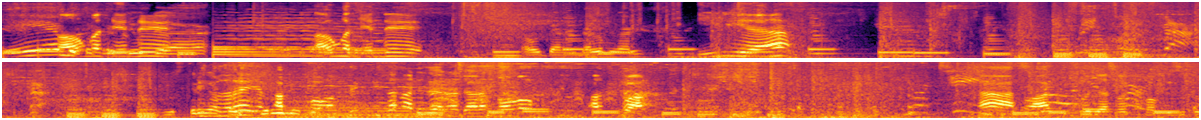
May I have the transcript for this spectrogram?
Iya, Tahu nggak, CD? Tahu nggak CD? Tahu tanah dalam kan? Iya. Istri sebenarnya yang habis gua ini kan ada darah-darah tolong. Ambil. Nah, soalnya gua jatuhnya kalau gitu.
